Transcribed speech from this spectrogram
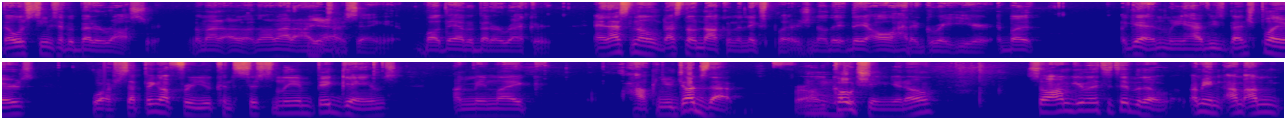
those teams have a better roster, no matter no matter how you Yeah. try saying it. But they have a better record, and that's no that's no knock on the Knicks players. You know, they they all had a great year. But again, when you have these bench players who are stepping up for you consistently in big games, I mean, like, how can you judge that from Mhm. coaching? You know. So I'm giving it to Thibodeau. I mean, I'm I'm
